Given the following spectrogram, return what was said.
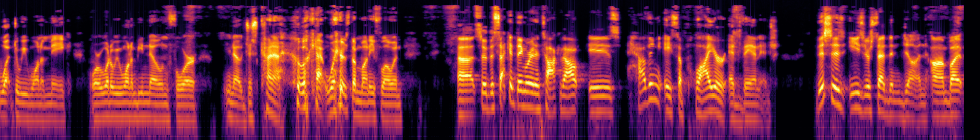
what do we want to make or what do we want to be known for? You know, just kind of look at where's the money flowing. Uh, so the second thing we're going to talk about is having a supplier advantage. This is easier said than done, um, but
